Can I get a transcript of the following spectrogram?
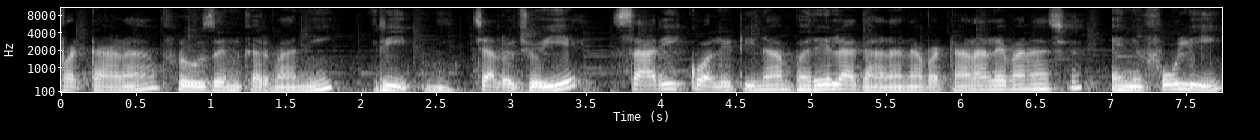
વટાણા ફ્રોઝન કરવાની રીતની. ચાલો જોઈએ. સારી ક્વોલિટીના ભરેલા દાણાના વટાણા લેવાના છે, એને ફોલી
